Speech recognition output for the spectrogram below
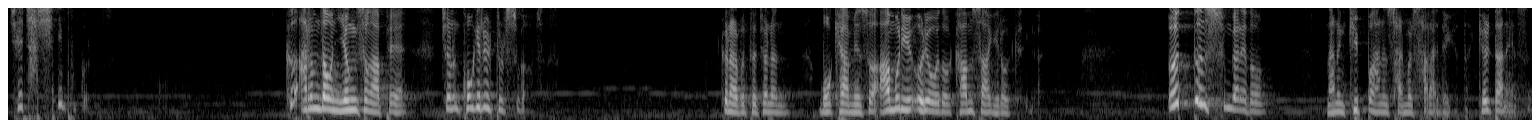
제 자신이 부끄러웠어요. 그 아름다운 영성 앞에 저는 고개를 들 수가 없었어요. 그날부터 저는 목회하면서 아무리 어려워도 감사하기로 생각. 어떤 순간에도 나는 기뻐하는 삶을 살아야 되겠다. 결단했어요.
